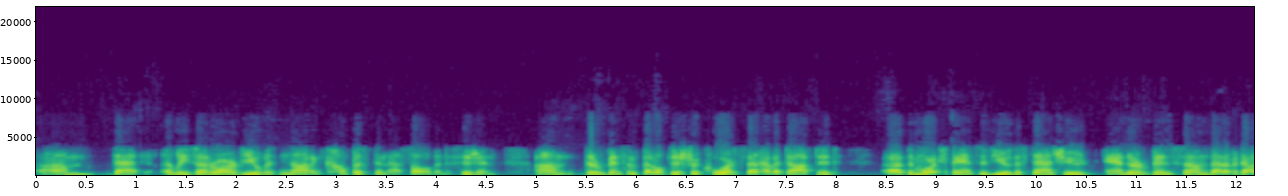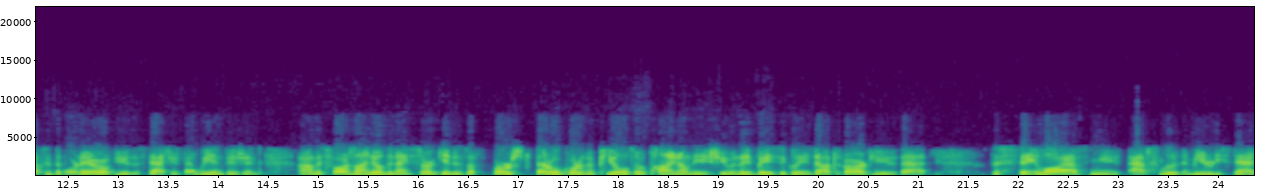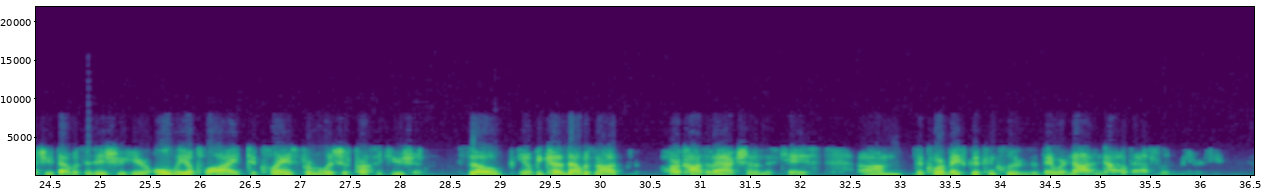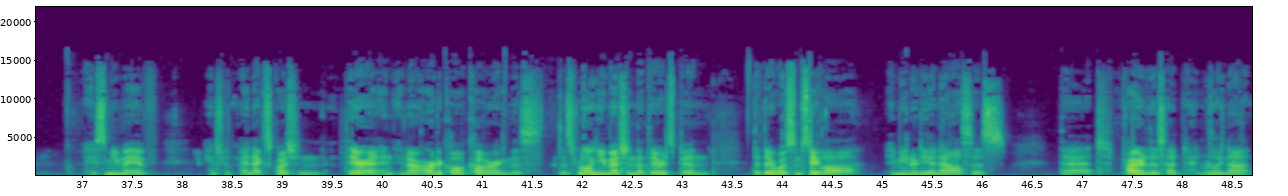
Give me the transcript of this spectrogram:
um, that, at least under our view, was not encompassed in that Sullivan decision. Um, there have been some federal district courts that have adopted uh, the more expansive view of the statute, and there have been some that have adopted the more narrow view of the statute that we envisioned. Um, as far as I know, the Ninth Circuit is the first federal court of appeal to opine on the issue, and they basically adopted our view that the state law absolute immunity statute that was at issue here only applied to claims for malicious prosecution. So, you know, because that was not our cause of action in this case, um, the court basically concluded that they were not entitled to absolute immunity. I assume you may have answered my next question there. In, in our article covering this this ruling, you mentioned that there's been that there was some state law immunity analysis that prior to this had, had really not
